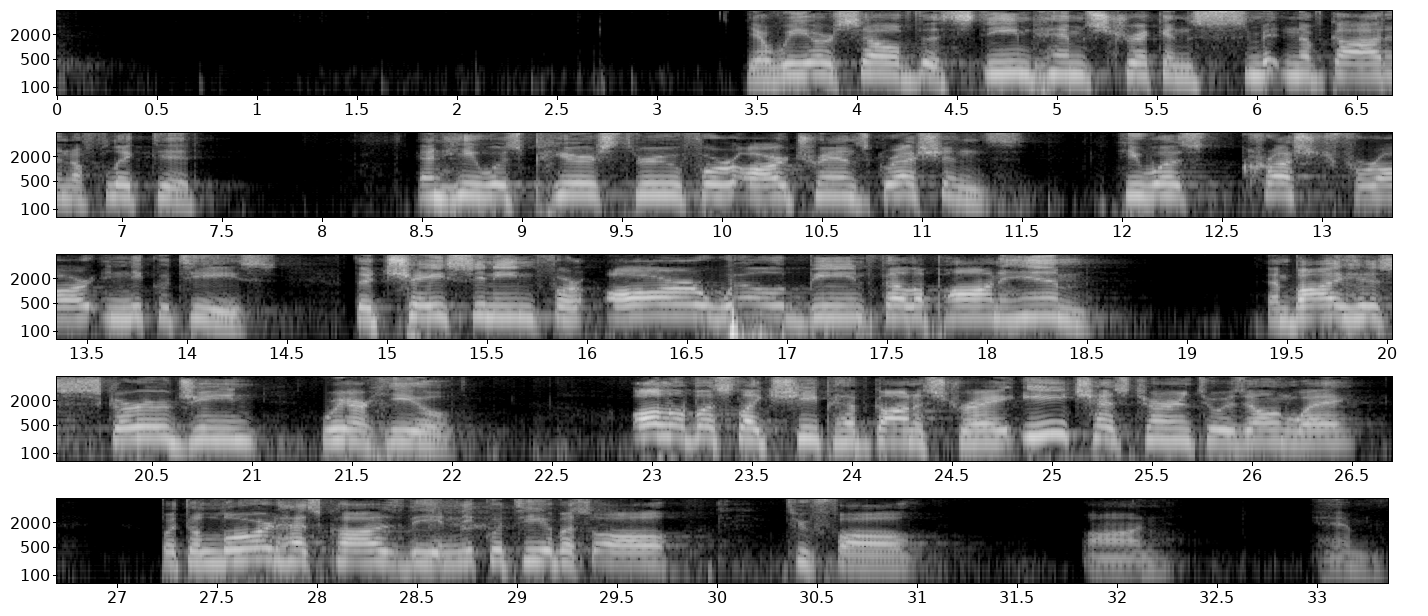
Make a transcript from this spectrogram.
Yet we ourselves esteemed him stricken, smitten of God, and afflicted. And he was pierced through for our transgressions. He was crushed for our iniquities. The chastening for our well being fell upon him. And by his scourging we are healed. All of us, like sheep, have gone astray. Each has turned to his own way. But the Lord has caused the iniquity of us all to fall on him.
